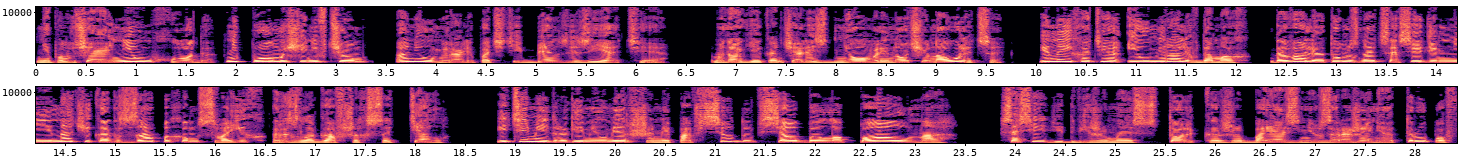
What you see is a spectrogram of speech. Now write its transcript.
не получая ни ухода, ни помощи ни в чем, они умирали почти без изъятия. Многие кончались днем или ночью на улице. Иные, хотя и умирали в домах, давали о том знать соседям не иначе, как запахом своих разлагавшихся тел. И теми и другими умершими повсюду все было полно. Соседи, движимые столько же боязнью заражения от трупов,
